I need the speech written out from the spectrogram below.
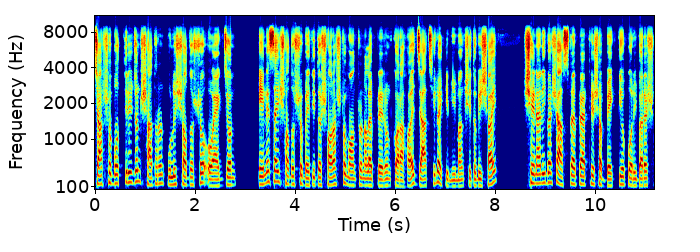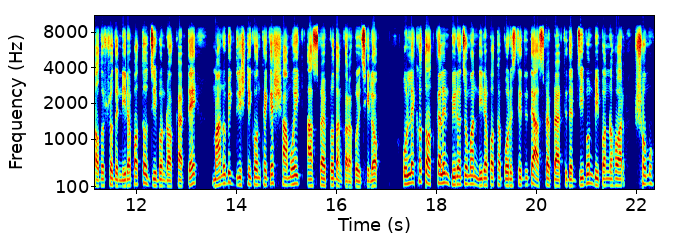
চারশো বত্রিশ জন সাধারণ পুলিশ সদস্য ও একজন এনএসআই সদস্য ব্যতীত স্বরাষ্ট্র মন্ত্রণালয় প্রেরণ করা হয়, যা ছিল একটি মীমাংসিত বিষয়। সেনানিবাসে আশ্রয় প্রার্থী সব ব্যক্তি ও পরিবারের সদস্যদের নিরাপত্তা ও জীবন রক্ষার্থে মানবিক দৃষ্টিকোণ থেকে সাময়িক আশ্রয় প্রদান করা হয়েছিল। উল্লেখ্য, তৎকালীন বিরাজমান নিরাপত্তা পরিস্থিতিতে আশ্রয় প্রার্থীদের জীবন বিপন্ন হওয়ার সমূহ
